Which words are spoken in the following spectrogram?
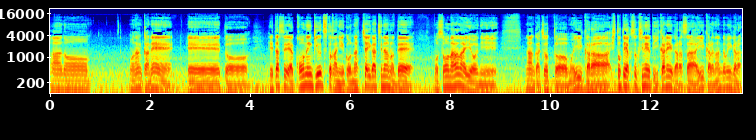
あのーもうなんかね、えーっと、下手すりゃ更年期打つとかにこうなっちゃいがちなので、もうそうならないように、なんかちょっともういいから、人と約束しねえといかねえからさ、いいから何でもいいから、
